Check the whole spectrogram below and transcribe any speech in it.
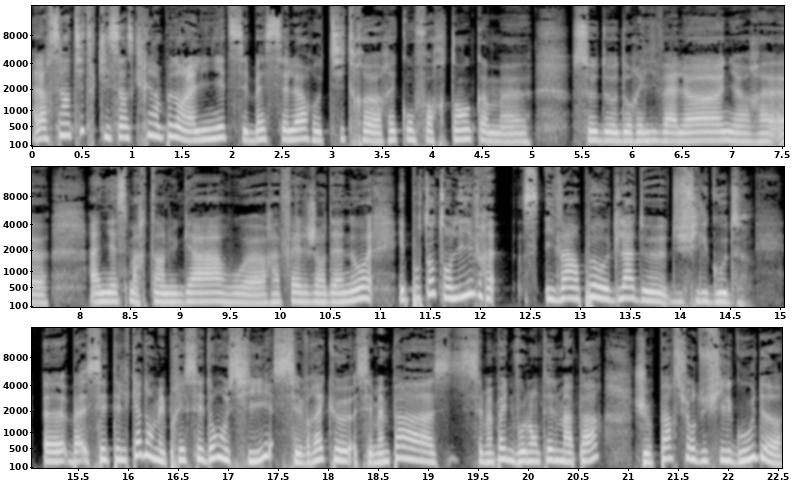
Alors c'est un titre qui s'inscrit un peu dans la lignée de ces best-sellers aux titres euh, réconfortants comme euh, ceux d'Aurélie Valogne, Agnès Martin-Lugard ou Raphaël Giordano. Et pourtant ton livre, il va un peu au-delà de, du feel good. Euh, bah, c'était le cas dans mes précédents aussi. C'est vrai que c'est même pas c'est même pas une volonté de ma part. Je pars sur du feel good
